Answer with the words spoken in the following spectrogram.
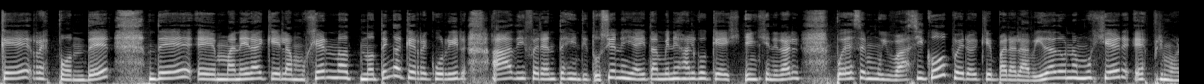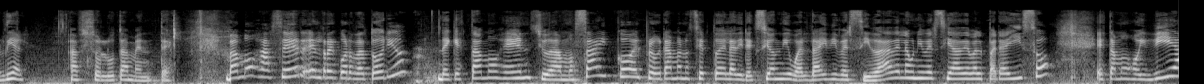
que responder de eh, manera que la mujer no, no tenga que recurrir a diferentes instituciones y ahí también es algo que en general puede ser muy básico pero que para la vida de una mujer es primordial Absolutamente. Vamos a hacer el recordatorio de que estamos en Ciudad Mosaico, el programa, ¿no cierto?, de la Dirección de Igualdad y Diversidad de la Universidad de Valparaíso. Estamos hoy día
